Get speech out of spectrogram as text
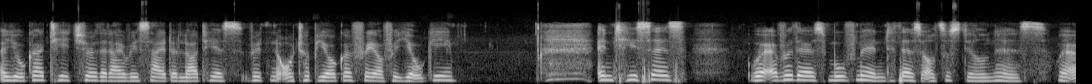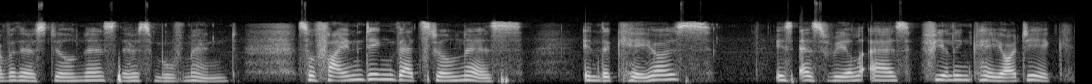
a yoga teacher that I recite a lot. He has written autobiography of a yogi, and he says, wherever there's movement, there's also stillness. Wherever there's stillness, there's movement. So finding that stillness in the chaos is as real as feeling chaotic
